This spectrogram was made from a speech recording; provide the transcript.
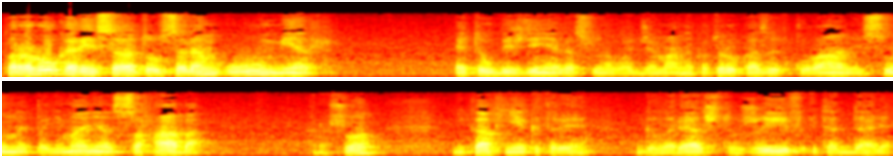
Пророк, алейхиссалату салям, умер. Это убеждение Расунова Джама, на которое указывает Коран и сунное понимание сахаба. Хорошо? Не как некоторые говорят, что жив и так далее.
